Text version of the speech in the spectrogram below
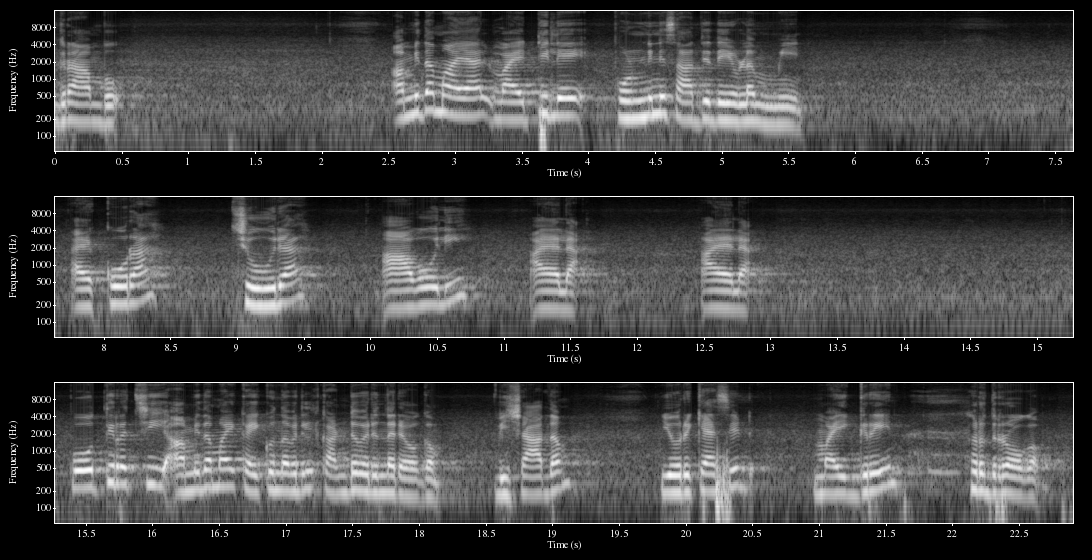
ഗ്രാമ്പു. അമിതമായാൽ വയറ്റിലെ പുണ്ണിന് സാധ്യതയുള്ള മീൻ. അയക്കൂറ ചൂര ആവോലി അയല. അയല. പോത്തിറച്ചി അമിതമായി കഴിക്കുന്നവരിൽ കണ്ടുവരുന്ന രോഗം. വിഷാദം യൂറിക് ആസിഡ് മൈഗ്രെയിൻ ഹൃദ്രോഗം.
